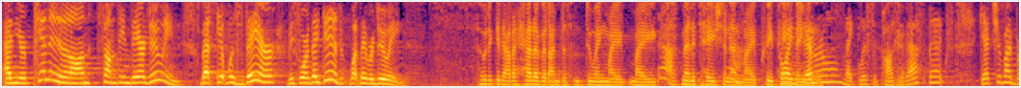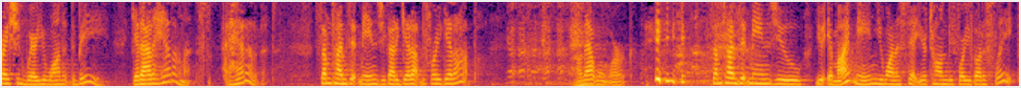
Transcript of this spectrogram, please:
and you're pinning it on something they're doing. But it was there before they did what they were doing. So to get out ahead of it, I'm just doing my, my Yeah. meditation and my pre-paving. Go in and- general, make lists of positive aspects, get your vibration where you want it to be. Get out ahead on it, ahead of it. Sometimes it means you got to get up before you get up. Now that won't work. Sometimes it means you, you it might mean you want to set your tone before you go to sleep.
